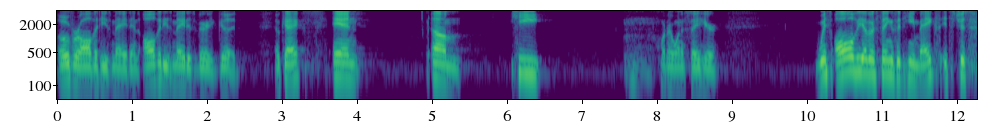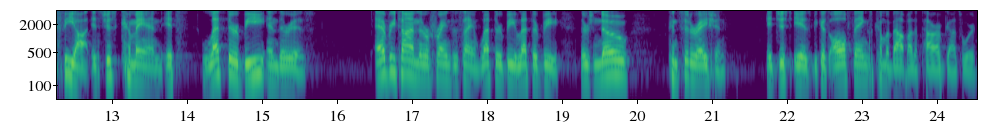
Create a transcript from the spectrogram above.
over all that He's made. And all that He's made is very good. Okay? And um, He what do I want to say here? With all the other things that he makes, it's just fiat, it's just command. It's let there be and there is. Every time the refrain's the same let there be, let there be. There's no consideration. It just is because all things come about by the power of God's word.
